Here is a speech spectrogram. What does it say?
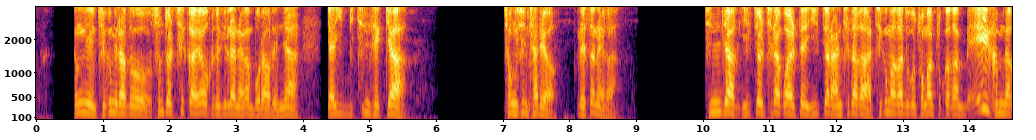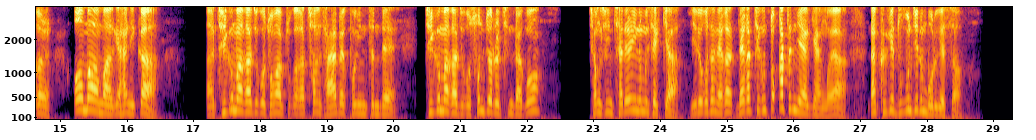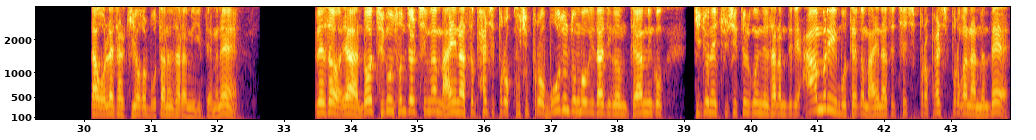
형님, 지금이라도 손절 칠까요? 그러길래 내가 뭐라 그랬냐? 야, 이 미친 새끼야. 정신 차려. 그랬어, 내가. 진작 익절 치라고 할때 익절 안 치다가 지금 와가지고 종합주가가 매일 급락을 어마어마하게 하니까 아, 지금 와가지고 종합주가가 1400포인트인데 지금 와가지고 손절을 친다고? 정신 차려 이놈의 새끼야. 이러고서 내가 내가 지금 똑같은 이야기 한 거야. 난 그게 누군지는 모르겠어. 나 원래 잘 기억을 못하는 사람이기 때문에. 그래서 야 너 지금 손절 치면 마이너스 80% 90% 모든 종목이 다 지금 대한민국 기존에 주식 들고 있는 사람들이 아무리 못해도 마이너스 70% 80%가 났는데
